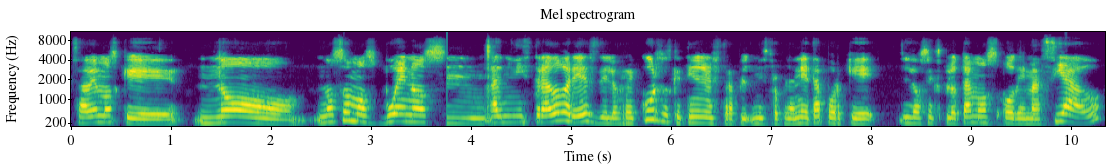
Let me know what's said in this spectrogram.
Sabemos que no, no somos buenos mm, administradores de los recursos que tiene nuestro planeta porque los explotamos o demasiado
